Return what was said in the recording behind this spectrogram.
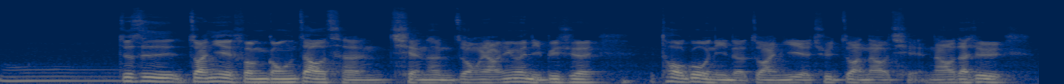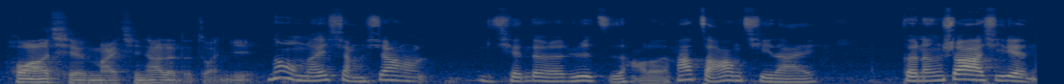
哦，就是专业分工造成钱很重要，因为你必须透过你的专业去赚到钱，然后再去花钱买其他人的专业。那我们来想象以前的日子好了，他早上起来，可能刷牙洗脸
